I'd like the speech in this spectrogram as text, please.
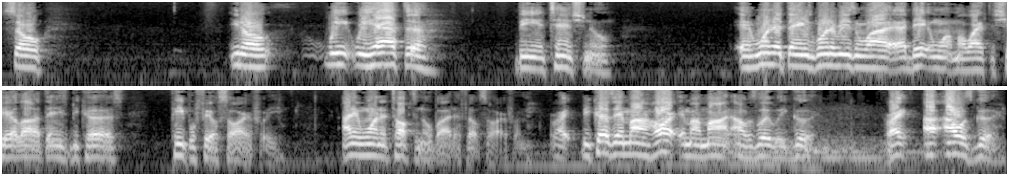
So, you know, we we have to be intentional and one of the things, one of the reasons why I didn't want my wife to share a lot of things because people feel sorry for you. I didn't want to talk to nobody that felt sorry for me, right? Because in my heart, in my mind, I was literally good, right? I, I was good,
